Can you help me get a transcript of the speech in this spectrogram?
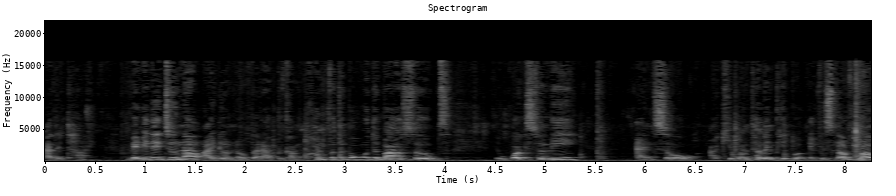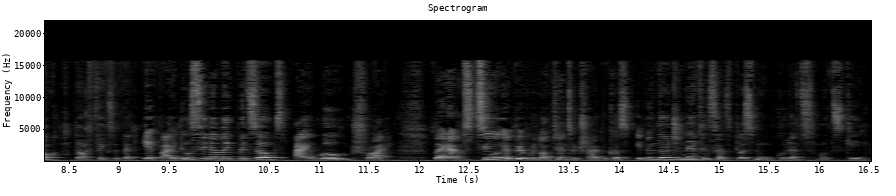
at the time. Maybe they do now, I don't know, but I've become comfortable with the bar soaps. It works for me. And so I keep on telling people, if it's not broke, don't fix it. But if I do see the liquid soaps, I will try. But I'm still a bit reluctant to try because even though genetics has blessed me with good and smooth skin,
